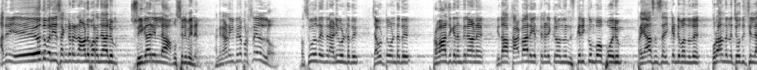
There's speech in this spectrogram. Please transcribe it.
അതിന് ഏത് വലിയ സംഘടന ആൾ പറഞ്ഞാലും സ്വീകാര്യമില്ല മുസ്ലിമിന്. അങ്ങനെയാണെങ്കിൽ പിന്നെ പ്രശ്നമില്ലല്ലോ. റസൂലത എന്തിനാ അടികൊണ്ടത്? ചവിട്ടുകൊണ്ടത്? ചവിട്ട് കൊണ്ടത് പ്രവാചകൻ എന്തിനാണ്? ഇതാ കാബാലയത്തിനടുക്കൽ വന്ന് നിസ്കരിക്കുമ്പോൾ പോലും പ്രയാസം സഹിക്കേണ്ടി വന്നത്? ഖുറാൻ തന്നെ ചോദിച്ചില്ല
